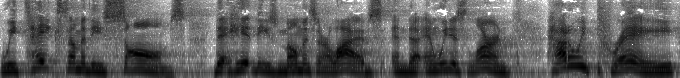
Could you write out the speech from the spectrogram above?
we take some of these psalms that hit these moments in our lives and, uh, and we just learn how do we pray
